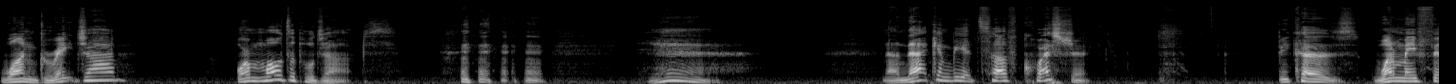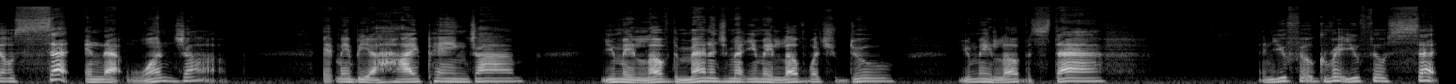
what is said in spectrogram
One great job or multiple jobs? yeah. Now, that can be a tough question because one may feel set in that one job. It may be a high paying job. You may love the management. You may love what you do. You may love the staff. And you feel great. You feel set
